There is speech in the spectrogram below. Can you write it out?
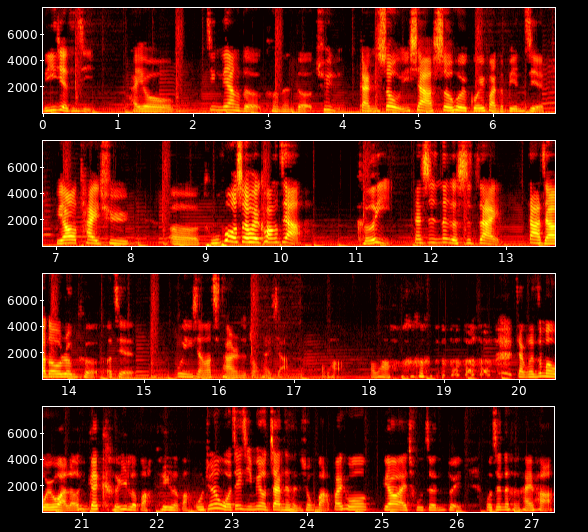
理解自己，还有。尽量的可能的去感受一下社会规范的边界，不要太去呃突破社会框架，可以，但是那个是在大家都认可而且不影响到其他人的状态下，好不好？好不好？讲的这么委婉了，应该可以了吧？可以了吧？我觉得我这集没有站的很凶吧？拜托不要来出征，对我真的很害怕，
